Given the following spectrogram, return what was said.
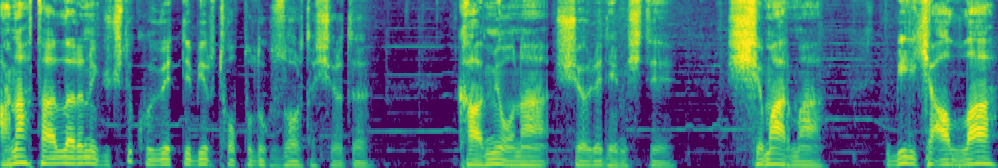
anahtarlarını güçlü kuvvetli bir topluluk zor taşırdı. Kavmi ona şöyle demişti. Şımarma, bil ki Allah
